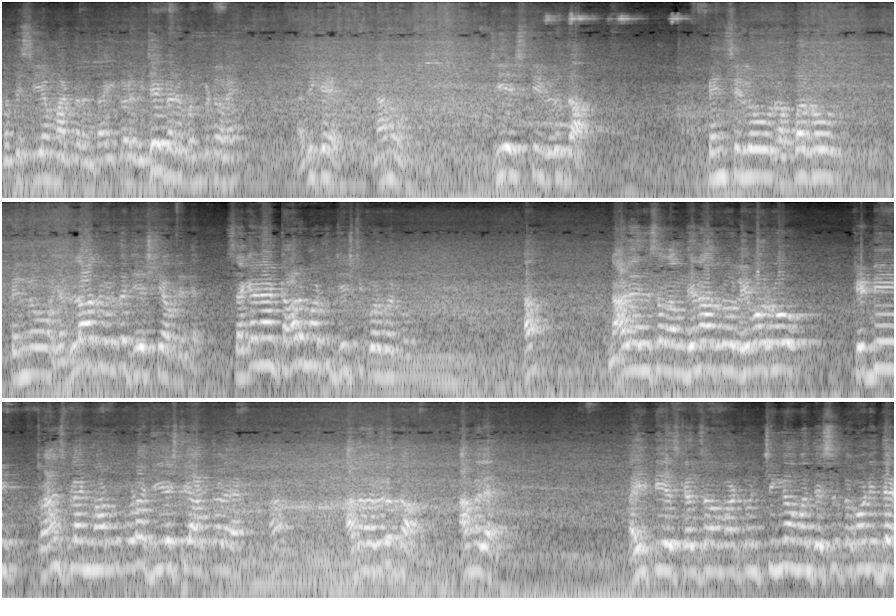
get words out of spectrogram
ಮತ್ತೆ ಸಿ ಎಂ ಅಂತ. ಈ ಕಡೆ ವಿಜಯ್ ಬೇರೆ ಬಂದ್ಬಿಟ್ಟವನೆ. ಅದಕ್ಕೆ ನಾನು ಜಿ ಎಸ್ ಟಿ ವಿರುದ್ಧ ಪೆನ್ಸಿಲು, ರಬ್ಬರು, ಪೆನ್ನು ಎಲ್ಲದರ ವಿರುದ್ಧ ಜಿ ಎಸ್ ಟಿ ಆಗ್ಬಿಟ್ಟಿದೆ. ಸೆಕೆಂಡ್ ಹ್ಯಾಂಡ್ ಕಾರ್ ಮಾಡಿದ್ರು ಜಿ ಎಸ್ ಟಿ ಕೊಡಬೇಕು. ನಾಳೆ ದಿವಸ ನಮ್ದೇನಾದರೂ ಲಿವರು ಕಿಡ್ನಿ ಟ್ರಾನ್ಸ್ಪ್ಲಾಂಟ್ ಮಾಡಿದ್ರು ಕೂಡ ಜಿ ಎಸ್ ಟಿ ಆಗ್ತಾಳೆ? ಅದರ ವಿರುದ್ಧ. ಆಮೇಲೆ ಐ ಪಿ ಎಸ್ ಕೆಲಸ ಮಾಡ್ಕೊಂಡು ಚಿಂಗಮ್ ಅಂತ ಹೆಸರು ತಗೊಂಡಿದ್ದೆ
